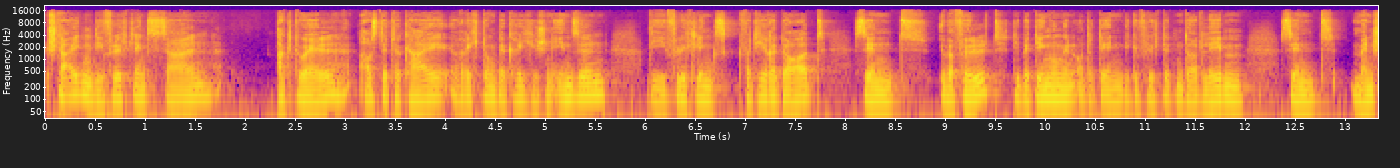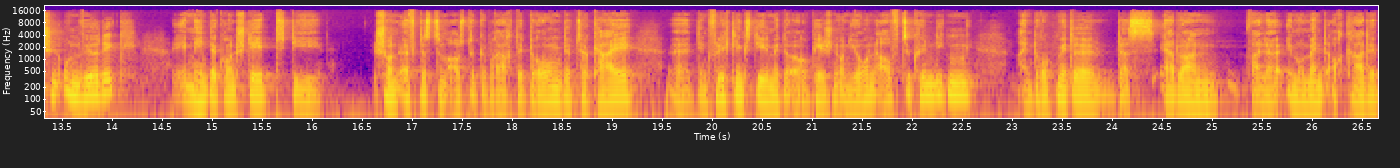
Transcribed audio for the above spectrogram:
steigen die Flüchtlingszahlen aktuell aus der Türkei Richtung der griechischen Inseln. Die Flüchtlingsquartiere dort sind überfüllt. Die Bedingungen, unter denen die Geflüchteten dort leben, sind menschenunwürdig. Im Hintergrund steht die schon öfters zum Ausdruck gebrachte Drohung der Türkei, äh, den Flüchtlingsdeal mit der Europäischen Union aufzukündigen. Ein Druckmittel, das Erdogan, weil er im Moment auch gerade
